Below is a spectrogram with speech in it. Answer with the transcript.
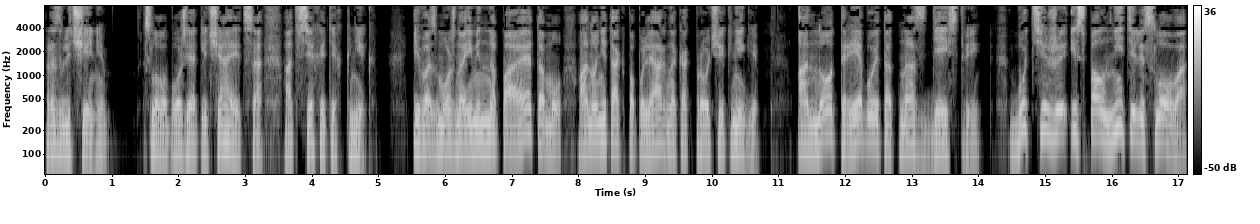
развлечение. Слово Божье отличается от всех этих книг. И, возможно, именно поэтому оно не так популярно, как прочие книги. Оно требует от нас действий. Будьте же исполнители слова,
